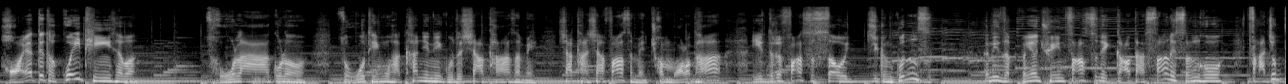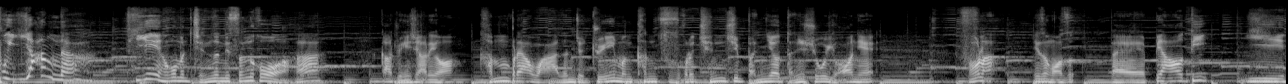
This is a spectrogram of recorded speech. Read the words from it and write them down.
还要对他跪舔，晓得不？错哪个了？昨天我还看见你这个小摊上面、小摊小贩上面吃麻辣烫，一直在放肆手几根棍子，跟你在朋友圈展示的高大上的生活咋就不一样呢？体验一下我们穷人的生活啊！搞传销的哦，坑不了外人，就专门坑自个的亲戚、朋友、同学、爷娘。湖南一个伢子被表弟。以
